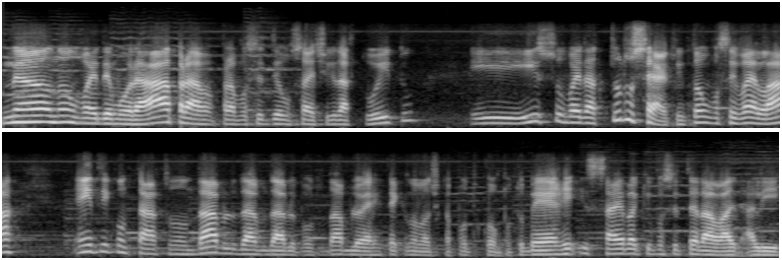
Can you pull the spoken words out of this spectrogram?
Não, não vai demorar para você ter um site gratuito e isso vai dar tudo certo. Então você vai lá, entre em contato no www.wrtecnologica.com.br e saiba que você terá ali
